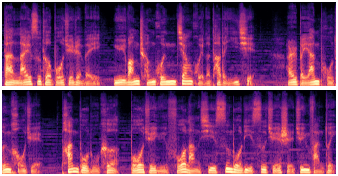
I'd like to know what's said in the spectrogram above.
但莱斯特伯爵认为女王成婚将毁了他的一切，而北安普敦侯爵、潘布鲁克伯爵与弗朗西斯诺利斯爵士均反对。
